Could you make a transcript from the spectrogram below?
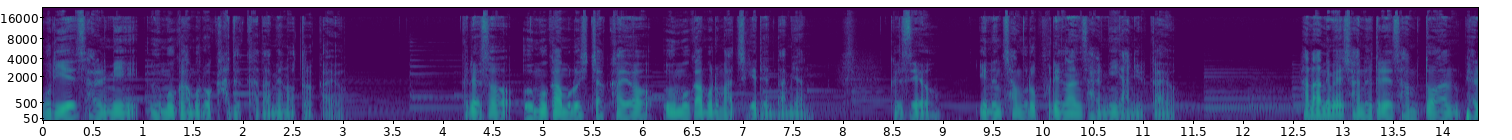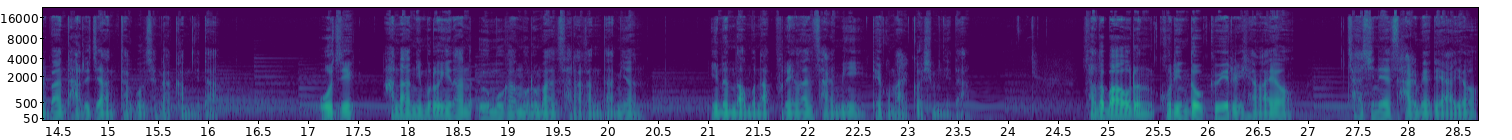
우리의 삶이 의무감으로 가득하다면 어떨까요? 그래서 의무감으로 시작하여 의무감으로 마치게 된다면 글쎄요, 이는 참으로 불행한 삶이 아닐까요? 하나님의 자녀들의 삶 또한 별반 다르지 않다고 생각합니다. 오직 하나님으로 인한 의무감으로만 살아간다면 이는 너무나 불행한 삶이 되고 말 것입니다. 사도 바울은 고린도 교회를 향하여 자신의 삶에 대하여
